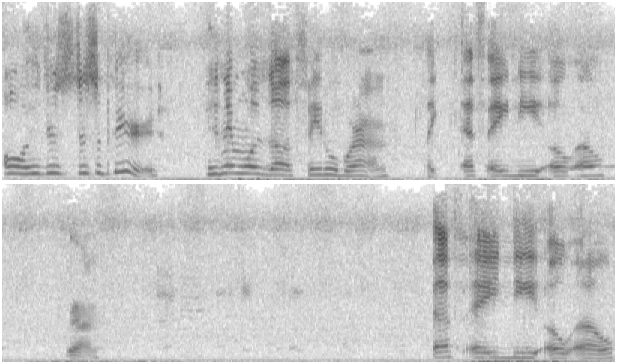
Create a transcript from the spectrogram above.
Oh, he just disappeared. His name was uh, Fatal Brown. Like F-A-D-O-L Brown. F-A-D-O-L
